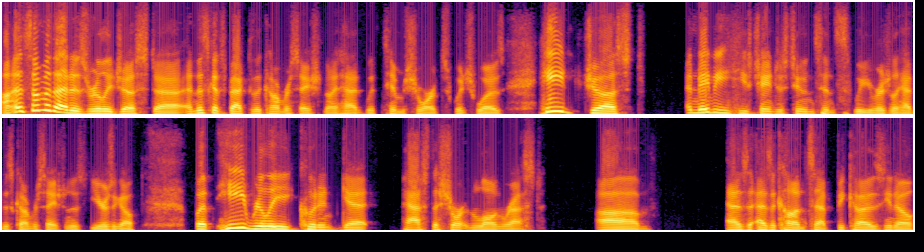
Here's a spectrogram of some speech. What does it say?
Uh, and some of that is really just, uh, and this gets back to the conversation I had with Tim Shorts, which was he just and maybe he's changed his tune since we originally had this conversation this years ago, but he really couldn't get past the short and long rest um, as as a concept because you know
